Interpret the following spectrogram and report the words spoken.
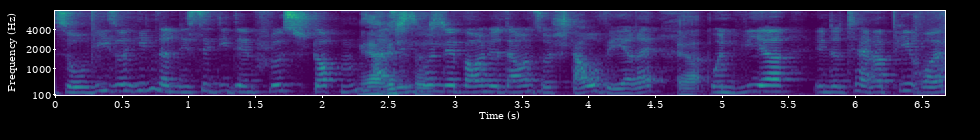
so wie so Hindernisse, die den Fluss stoppen. Ja, also richtig. im Grunde bauen wir da so Stauwehre ja. und wir in der Therapie räumen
